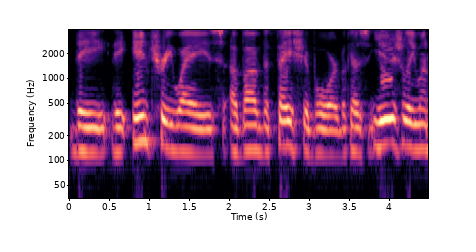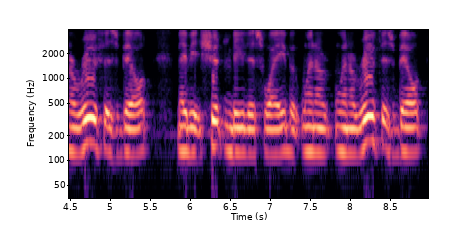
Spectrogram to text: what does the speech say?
the the entryways above the fascia board because usually when a roof is built, maybe it shouldn't be this way, but when a when a roof is built,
